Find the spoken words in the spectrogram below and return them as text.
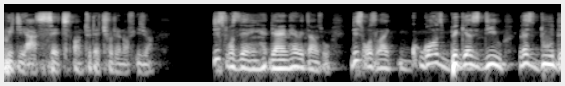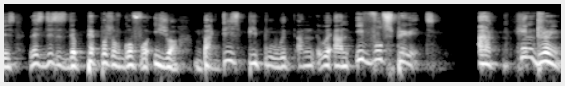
which they had set unto the children of Israel. This was their, their inheritance. Oh. This was like God's biggest deal. Let's do this. Let's. This is the purpose of God for Israel. But these people with an, with an evil spirit are hindering.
